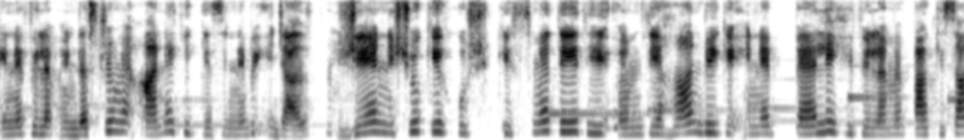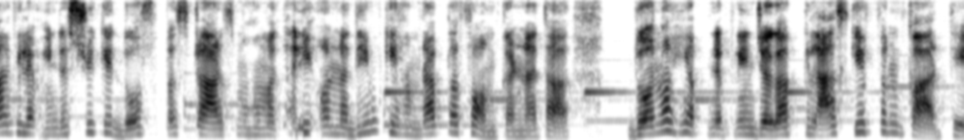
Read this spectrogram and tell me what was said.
इन्हें फ़िल्म इंडस्ट्री में आने की किसी ने भी इजाज़त ये निशु की खुशकिस्मती थी, इम्तिहान भी कि इन्हें पहली ही फ़िल्म में पाकिस्तान फ़िल्म इंडस्ट्री के दो सुपरस्टार्स मोहम्मद अली और नदीम के हमरा परफॉर्म करना था। दोनों ही अपनी अपनी जगह क्लास के फनकार थे।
